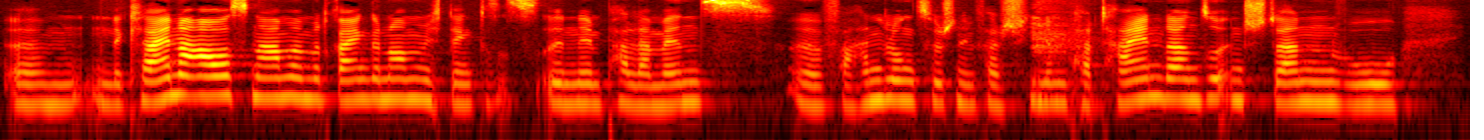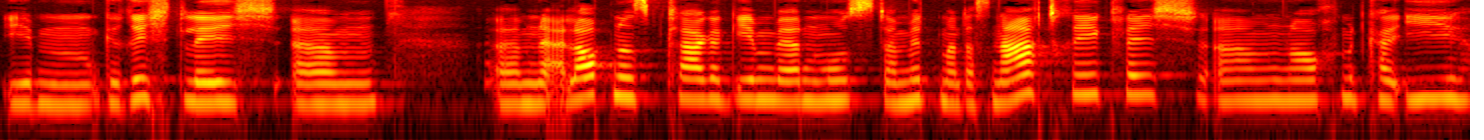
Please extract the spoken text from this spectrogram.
ähm, eine kleine Ausnahme mit reingenommen. Ich denke, das ist in den Parlamentsverhandlungen zwischen den verschiedenen Parteien dann so entstanden, wo eben gerichtlich ähm, ähm, eine Erlaubnis klargegeben werden muss, damit man das nachträglich ähm, noch mit KI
